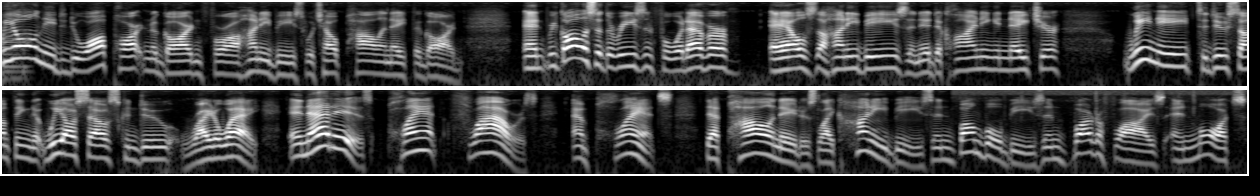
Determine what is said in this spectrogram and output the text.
We all need to do our part in the garden for our honeybees, which help pollinate the garden. And regardless of the reason for whatever ails the honeybees and they're declining in nature, we need to do something that we ourselves can do right away. And that is plant flowers and plants that pollinators like honeybees and bumblebees and butterflies and moths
